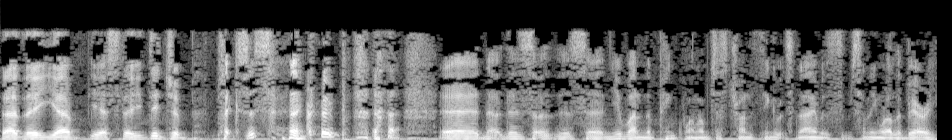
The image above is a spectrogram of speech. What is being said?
Uh, the uh, yes, the Digiplexis group. uh, no, there's a, there's a new one, the pink one. I'm just trying to think of its name. It's something rather berry,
